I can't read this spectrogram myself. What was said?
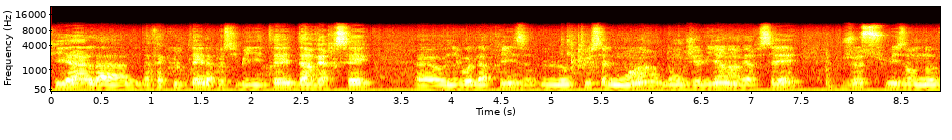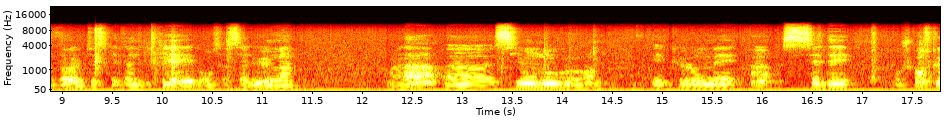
qui a la, faculté, la possibilité d'inverser euh, au niveau de la prise le plus et le moins. Donc j'ai bien inversé. Je suis en 9 volts, ce qui est indiqué. Bon, ça s'allume. Voilà. Euh, si on ouvre et que l'on met un CD, je pense que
